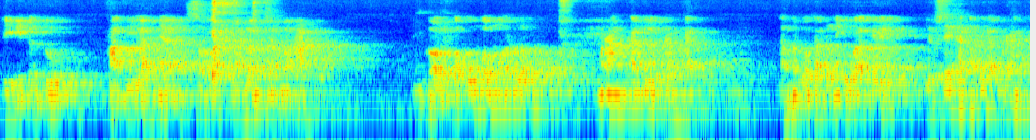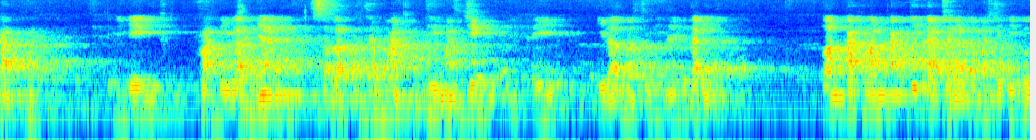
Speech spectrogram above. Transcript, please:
jadi ini tentu fadilahnya sholat dalam jamaah. Kalau kok umpama merangkak itu berangkat. Namun kok kalau ini akhirnya ya sehat tapi gak berangkat. Jadi fadilahnya sholat berjamaah di masjid di ilal masjid nah itu tadi. Langkah-langkah kita jalan ke masjid itu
